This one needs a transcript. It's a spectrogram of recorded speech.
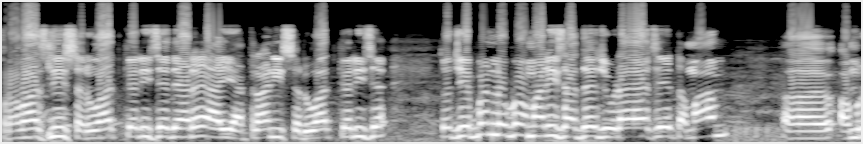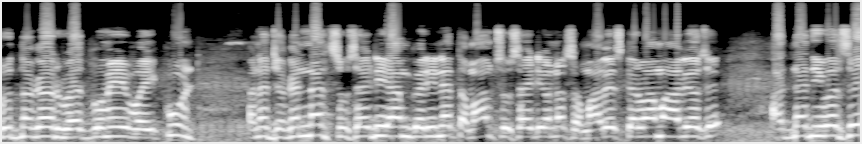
પ્રવાસની શરૂઆત કરી છે ત્યારે, આ યાત્રાની શરૂઆત કરી છે. તો જે પણ લોકો અમારી સાથે જોડાયા છે, તમામ અમૃતનગર વ્રતભૂમિ વૈકુંઠ અને જગન્નાથ સોસાયટી આમ કરીને તમામ સોસાયટીઓનો સમાવેશ કરવામાં આવ્યો છે. આજના દિવસે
